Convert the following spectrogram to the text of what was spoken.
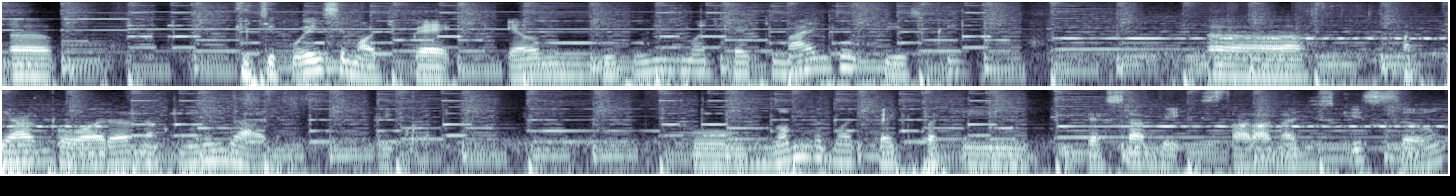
Uh, tipo, esse modpack é um dos modpacks mais difíceis uh, até agora na comunidade. O nome do modpack para quem quer saber está lá na descrição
